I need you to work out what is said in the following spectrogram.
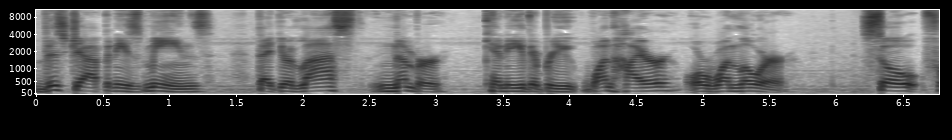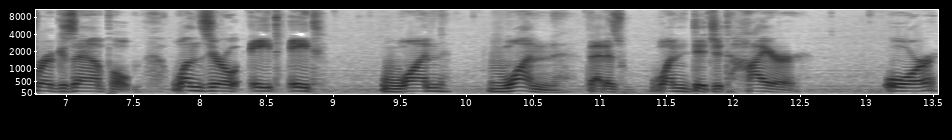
this Japanese means that your last number can either be one higher or one lower. So, for example, 108811, that is one digit higher, or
